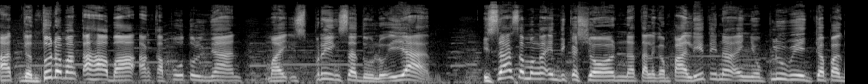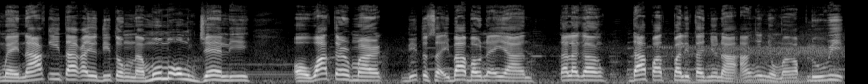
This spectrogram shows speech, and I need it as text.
At ganito namang kahaba ang kaputol niyan, may spring sa dulo iyan. Isa sa mga indikasyon na talagang palitin na inyong fluid kapag may nakita kayo ditong namumuong jelly o watermark dito sa ibabaw na iyan, talagang dapat palitan nyo na ang inyong mga fluid.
